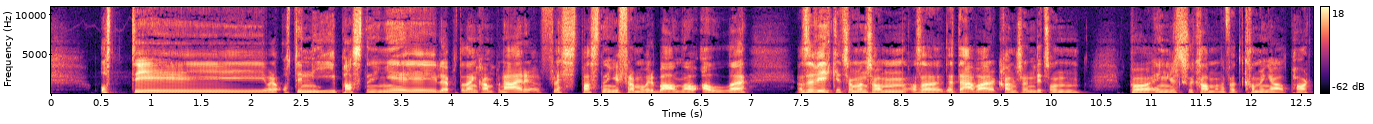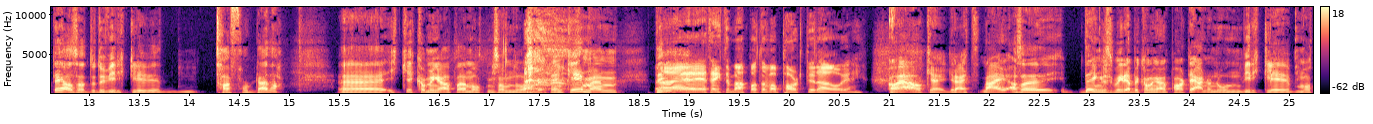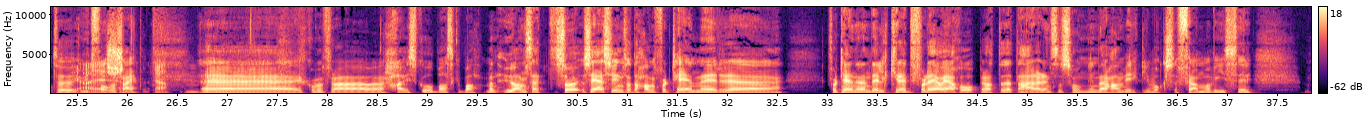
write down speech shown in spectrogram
80, var det 89 pasninger i løpet av den kampen her. Flest pasninger framover i banen av alle. Altså, det virket som en sånn altså, Dette her var kanskje en litt sånn På engelsk så kaller man det for et coming out-party. Altså at du virkelig tar for deg, da. Uh, ikke coming out på den måten som noen andre tenker, men det... Nei, Jeg tenkte mer på at det var party der òg. Oh, ja, ok, greit. Nei, altså, Det engelske begrepet coming out-party er når noen virkelig på en måte ja, utfolder seg. Ja. Mm. Uh, kommer fra high school basketball. Men uansett, så, så jeg synes at han fortjener uh, fortjener en del kred for det, og jeg håper at dette her er den sesongen der han virkelig vokser fram og viser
